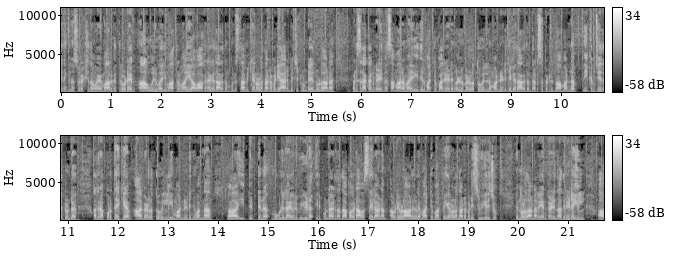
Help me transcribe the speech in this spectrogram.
ഏതെങ്കിലും സുരക്ഷിതമായ മാർഗത്തിലൂടെ ആ, ഒരു വരി മാത്രമായി ആ വാഹന ഗതാഗതം പുനഃസ്ഥാപിക്കാനുള്ള നടപടി ആരംഭിച്ചിട്ടുണ്ട് എന്നുള്ളതാണ് മനസ്സിലാക്കാൻ കഴിയുന്നത്. സമാനമായ രീതിയിൽ മറ്റു പലയിടങ്ങളിലും വെള്ളത്തൂവിലും മണ്ണിടിഞ്ഞ് ഗതാഗതം തടസ്സപ്പെട്ടിരുന്നു. ആ മണ്ണ് നീക്കം ചെയ്തിട്ടുണ്ട്. അതിനപ്പുറത്തേക്ക് ആ വെള്ളത്തൂവിലിൽ ഈ മണ്ണിടിഞ്ഞ് വന്ന ഈ തിട്ടിന് മുകളിലായി ഒരു വീട് ഇരിപ്പുണ്ടായിരുന്നു. അത് അപകടാവസ്ഥയിലാണ്. അവിടെയുള്ള ആളുകളെ മാറ്റിപ്പാർപ്പിക്കാനുള്ള നടപടി സ്വീകരിച്ചു എന്നുള്ളതാണ് അറിയാൻ കഴിയുന്നത്. അതിനിടയിൽ ആ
